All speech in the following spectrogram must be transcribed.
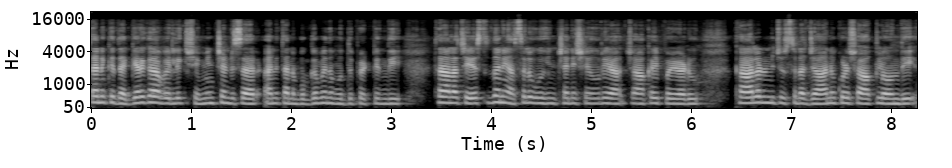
తనకి దగ్గరగా వెళ్ళి క్షమించండి సార్ అని తన బుగ్గ మీద ముద్దు పెట్టింది. తను అలా చేస్తుందని అసలు ఊహించని సూర్య షాక్ అయిపోయాడు కాళ్ళ నుండి చూస్తున్న జాను కూడా షాక్లో ఉంది.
